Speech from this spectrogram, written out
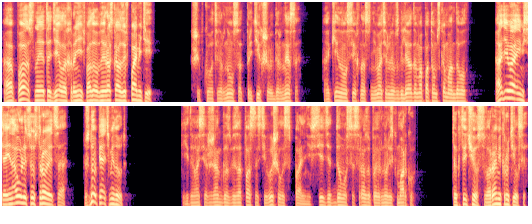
Опасно это дело хранить подобные рассказы в памяти. Шибко отвернулся от притихшего Бернеса, окинул всех нас внимательным взглядом, а потом скомандовал. «Одеваемся и на улицу строиться. Жду пять минут». Едва сержант госбезопасности вышел из спальни, все детдомовцы сразу повернулись к Марку. «Так ты чё, с ворами крутился?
